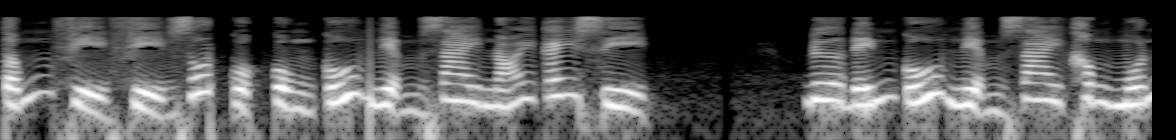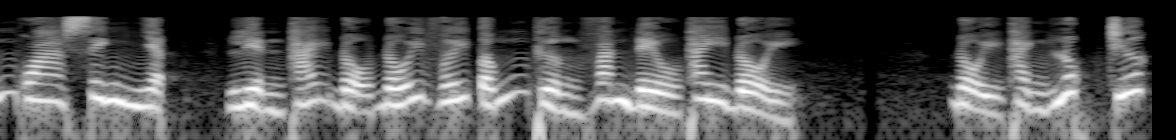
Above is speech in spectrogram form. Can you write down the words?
Tống Phỉ Phỉ rốt cuộc cùng cố niệm dai nói cái gì. Đưa đến cố niệm dai không muốn qua sinh nhật, liền thái độ đối với Tống Thường Văn đều thay đổi. Đổi thành lúc trước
